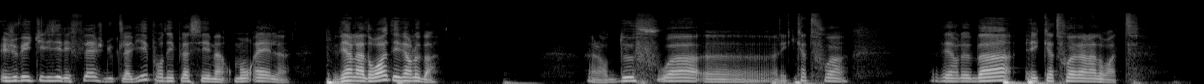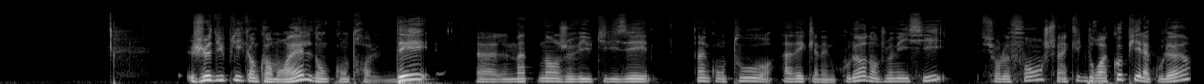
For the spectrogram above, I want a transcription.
et je vais utiliser les flèches du clavier pour déplacer mon L vers la droite et vers le bas. Alors deux fois, euh, allez, quatre fois vers le bas et quatre fois vers la droite. Je duplique encore mon L, donc CTRL D. Euh, maintenant, je vais utiliser un contour avec la même couleur. Donc je me mets ici, sur le fond, je fais un clic droit, copier la couleur,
